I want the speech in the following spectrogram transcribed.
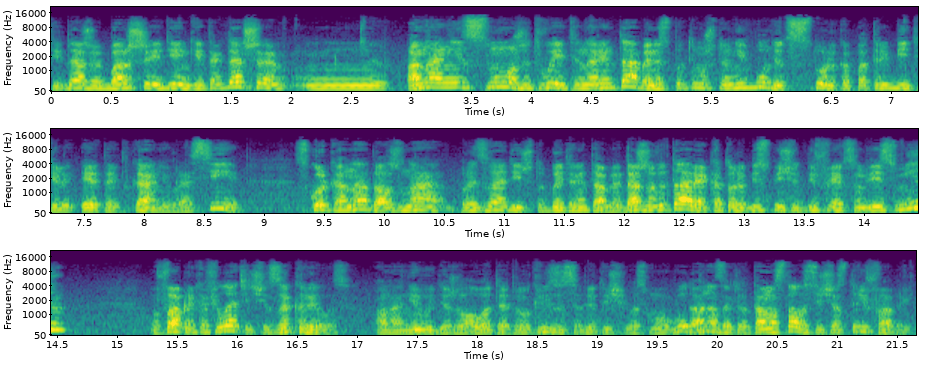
и даже большие деньги и так дальше, она не сможет выйти на рентабельность, потому что не будет столько потребителей этой ткани в России, сколько она должна производить, чтобы быть рентабельной. Даже в Италии, которая обеспечивает бифлексом весь мир, фабрика Филатичи закрылась. Она не выдержала вот этого кризиса 2008 года, она закрылась. Там осталось сейчас три фабрики.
